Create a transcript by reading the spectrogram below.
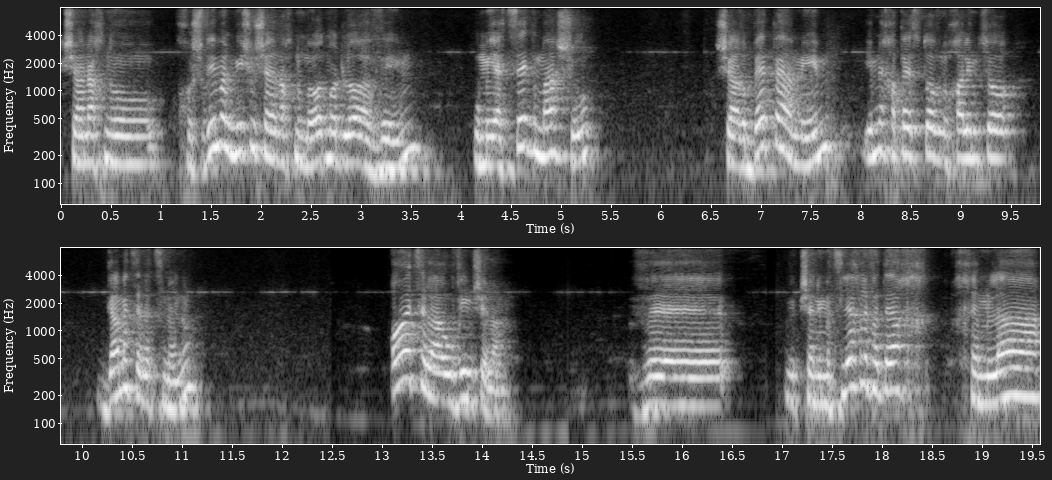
כשאנחנו חושבים על מישהו שאנחנו מאוד מאוד לא אוהבים, הוא מייצג משהו שהרבה פעמים, אם נחפש טוב, נוכל למצוא גם אצל עצמנו, או אצל האהובים שלנו. ו... וכשאני מצליח לפתח חמלה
